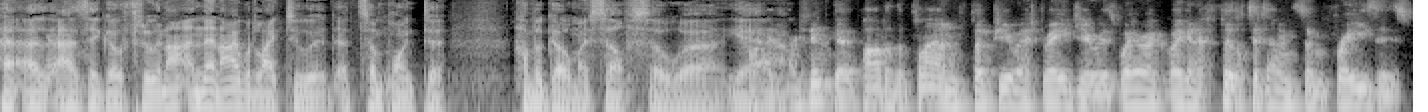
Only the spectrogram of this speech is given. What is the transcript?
uh, as, as they go through, and I, and then I would like to at, at some point to have a go myself. So uh, yeah, I, I think that part of the plan for Pure West Radio is we're, we're going to filter down some phrases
